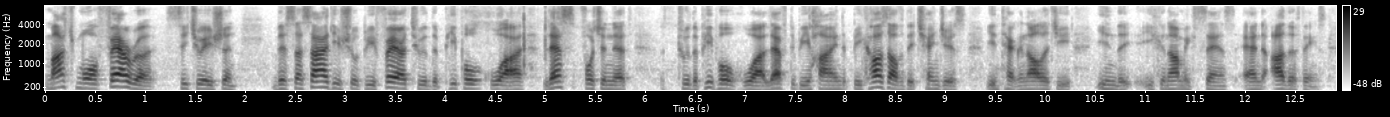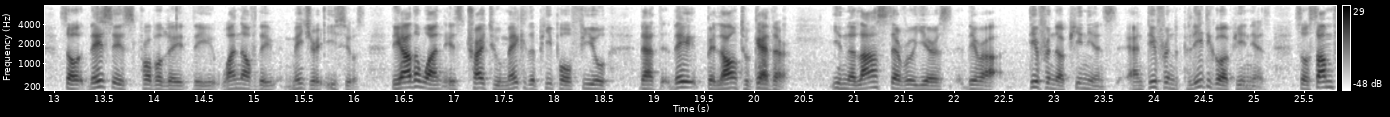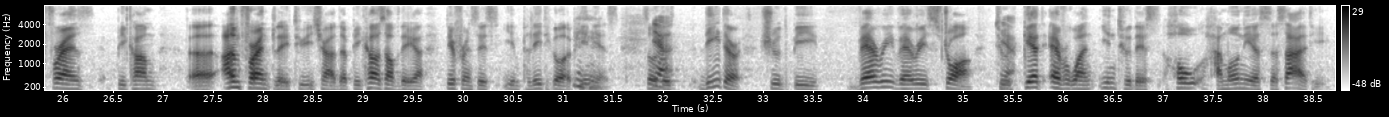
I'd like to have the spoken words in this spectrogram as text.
much more fairer situation. The society should be fair to the people who are less fortunate, to the people who are left behind because of the changes in technology, in the economic sense, and other things. So this is probably the one of the major issues. The other one is try to make the people feel that they belong together. In the last several years, there are different opinions and different political opinions. So some friends become uh, unfriendly to each other because of their differences in political opinions. So Yeah. the leader should be very, very strong to Yeah. get everyone into this whole harmonious society.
